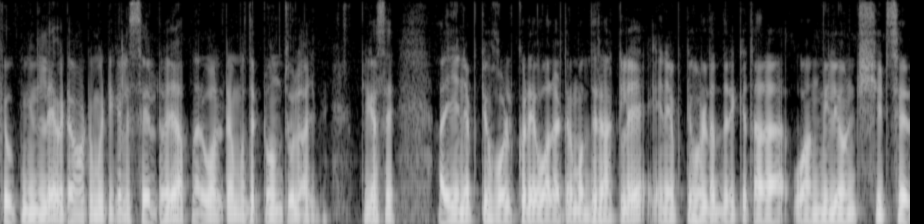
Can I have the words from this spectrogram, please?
কেউ কিনলে ওটা অটোমেটিক্যালি সেলড হয়ে আপনার ওয়ালেটের মধ্যে টোন চলে আসবে। ঠিক আছে? আর এনএফটি হোল্ড করে ওয়ালেটের মধ্যে রাখলে এনএফটি হোল্ডারদেরকে তারা ওয়ান মিলিয়ন শিটসের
